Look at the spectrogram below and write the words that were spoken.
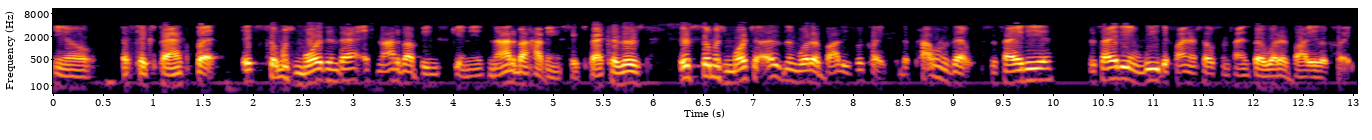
you know, a six pack, but it's so much more than that. It's not about being skinny. It's not about having a six pack because there's, there's so much more to us than what our bodies look like. The problem is that society, society and we define ourselves sometimes by what our body looks like.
